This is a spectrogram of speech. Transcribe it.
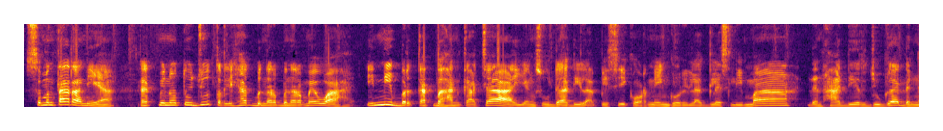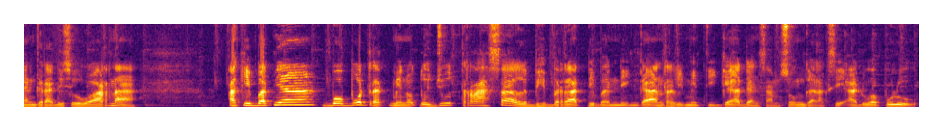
Sementara nih ya, Redmi Note 7 terlihat benar-benar mewah. Ini berkat bahan kaca yang sudah dilapisi Corning Gorilla Glass 5 dan hadir juga dengan gradasi warna. Akibatnya, bobot Redmi Note 7 terasa lebih berat dibandingkan Realme 3 dan Samsung Galaxy A20.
